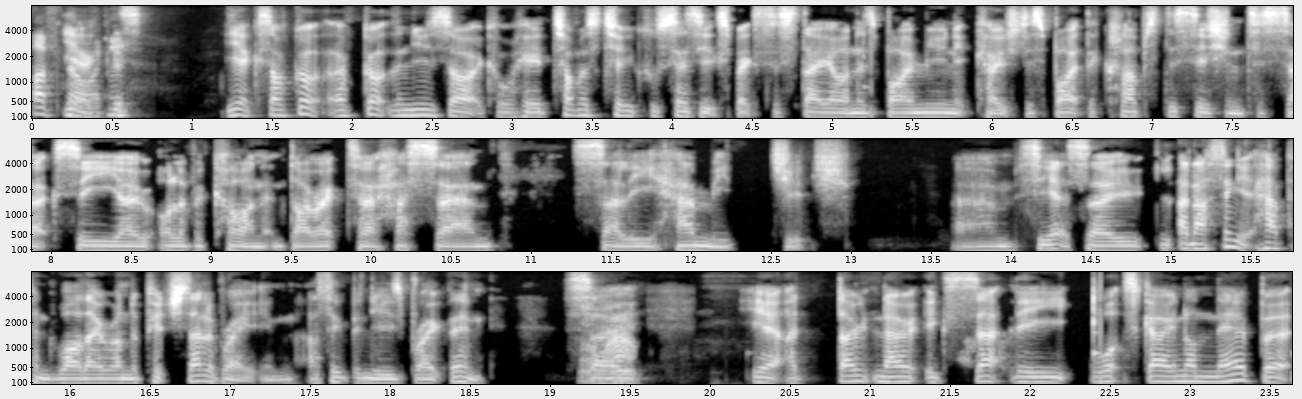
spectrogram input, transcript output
I've no yeah, idea. 'cause- yeah, because I've got I've got the news article here. Thomas Tuchel says he expects to stay on as Bayern Munich coach despite the club's decision to sack CEO Oliver Kahn and director Hasan Salihamidzic. Um, so yeah, so and I think it happened while they were on the pitch celebrating. I think the news broke then. So wow. yeah, I don't know exactly what's going on there, but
